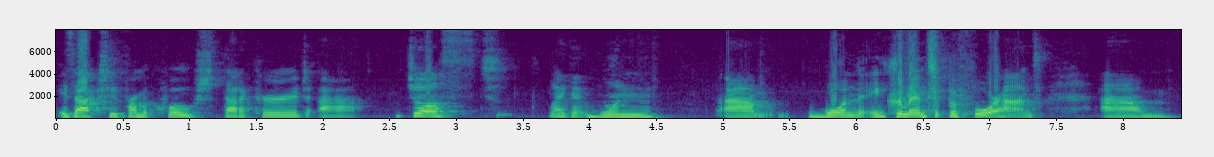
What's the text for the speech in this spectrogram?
is actually from a quote that occurred uh, just like one um, one increment beforehand. Um,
